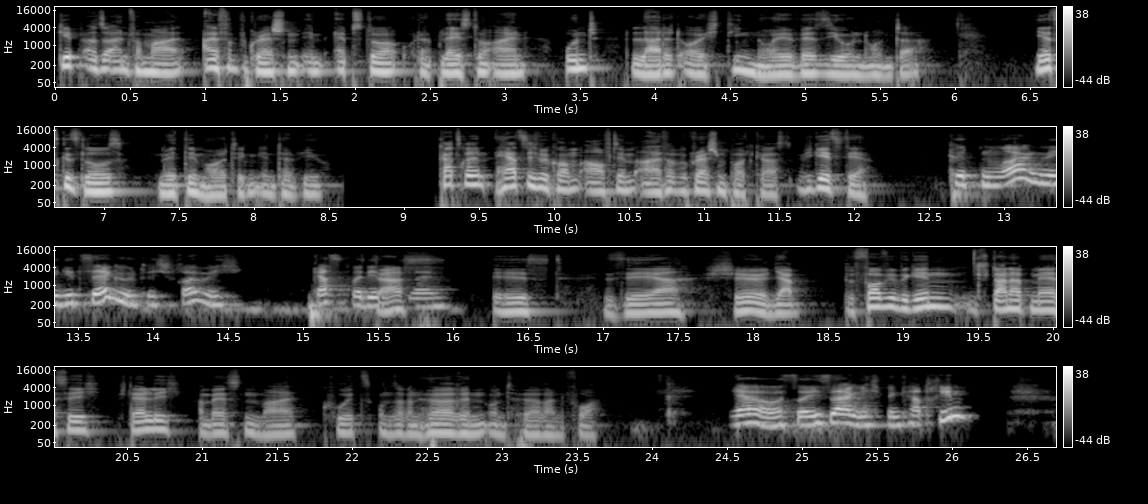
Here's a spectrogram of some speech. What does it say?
Gebt also einfach mal Alpha Progression im App Store oder Play Store ein und ladet euch die neue Version runter. Jetzt geht's los mit dem heutigen Interview. Katrin, herzlich willkommen auf dem Alpha Progression Podcast. Wie geht's dir? Guten Morgen, mir geht's sehr gut. Ich freue mich, Gast bei dir das zu sein. Das ist sehr schön. Ja, bevor wir beginnen, standardmäßig stelle ich am besten mal kurz unseren Hörerinnen und Hörern vor. Ja, was soll ich sagen? Ich bin Katrin.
